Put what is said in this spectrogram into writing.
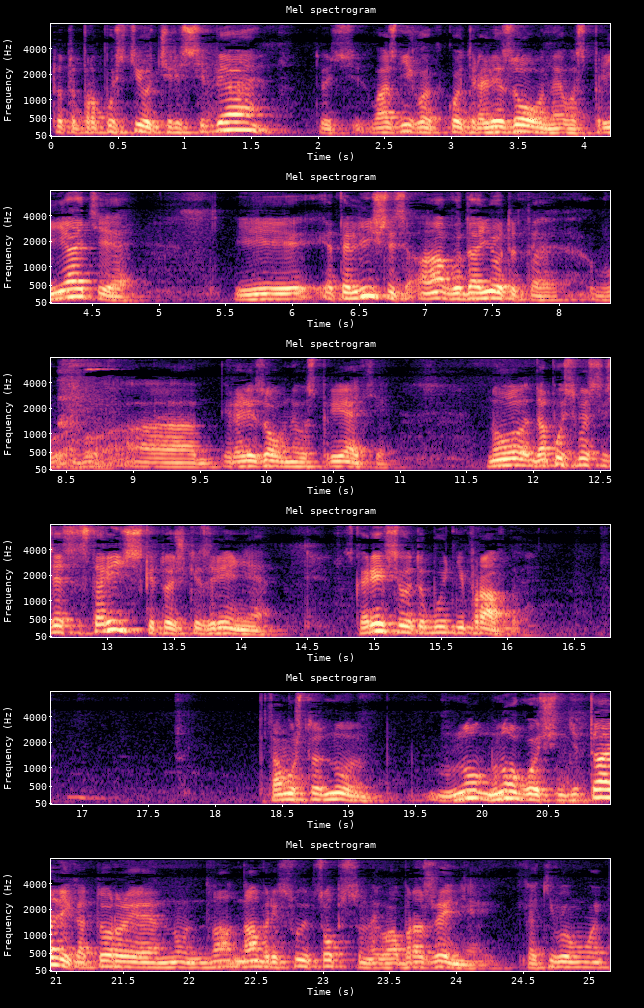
кто-то пропустил через себя, то есть возникло какое-то реализованное восприятие, и эта личность, она выдает это в, в, а, реализованное восприятие. Но, допустим, если взять с исторической точки зрения, скорее всего, это будет неправда. Потому что ну, много очень деталей, которые ну, нам рисуют собственное воображение. Какие бы мы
